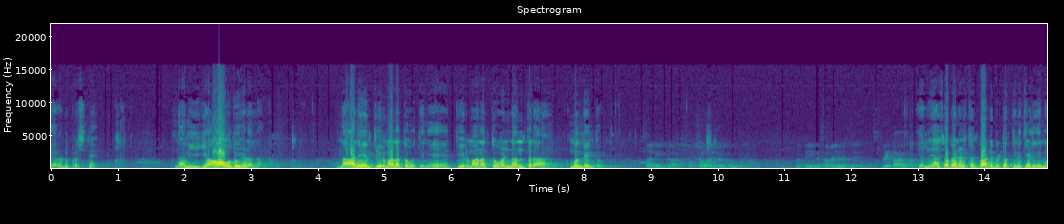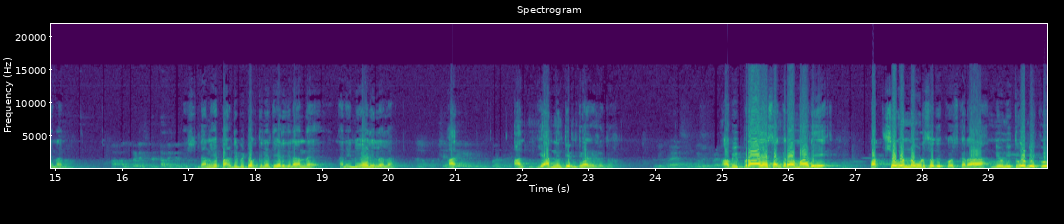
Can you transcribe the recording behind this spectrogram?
ಎರಡು ಪ್ರಶ್ನೆ. ನಾನು ಈಗ ಯಾವುದೂ ಹೇಳಲ್ಲ. ನಾನೇನು ತೀರ್ಮಾನ ತಗೋತೀನಿ? ತೀರ್ಮಾನ ತಗೊಂಡ ನಂತರ ಮುಂದಿಂತು ಸರ್ ಈಗ ಪಕ್ಷ ಉಳಿಬೇಕು ಅಂತೀರಿ ಮತ್ತೆ ಈಗ ಸಭೆ ನಡೆಸ್ತೀರಿ ಸ್ಪ್ಲಿಟ್ ಆದಂಗೆ ಎಲ್ಲಿ ಆ ಸಭೆ ನಡೆಸ್ತೀನಿ, ಪಾರ್ಟಿ ಬಿಟ್ಟು ಹೋಗ್ತೀನಿ ಅಂತ ಹೇಳಿದ್ದೀನಿ ನಾನು. ನಾನು ಪಾರ್ಟಿ ಬಿಟ್ಟು ಹೋಗ್ತೀನಿ ಅಂತ ಹೇಳಿದ್ದೀನಿ ಅಂದೆ. ನಾನು ಇನ್ನೂ ಹೇಳಿಲ್ಲಲ್ಲ. ಯಾರು ನಿಂತೀನಿ ಅಂತ ಹೇಳಿ ಹೇಳೋದು. ಅಭಿಪ್ರಾಯ ಸಂಗ್ರಹ ಮಾಡಿ ಪಕ್ಷವನ್ನು ಉಳಿಸೋದಕ್ಕೋಸ್ಕರ ನೀವು ನಿಂತ್ಕೋಬೇಕು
